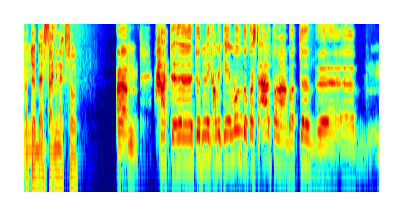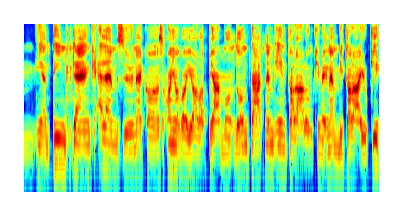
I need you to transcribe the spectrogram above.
A többen szám minek szól? Um, hát tudnék, amit én mondok, azt általában több ilyen think tank elemzőnek az anyagai alapján mondom, tehát nem én találom ki, meg nem mi találjuk ki,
